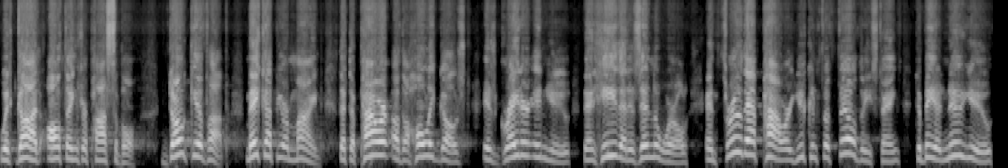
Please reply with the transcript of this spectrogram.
With God, all things are possible. Don't give up. Make up your mind that the power of the Holy Ghost is greater in you than he that is in the world. And through that power, you can fulfill these things to be a new you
